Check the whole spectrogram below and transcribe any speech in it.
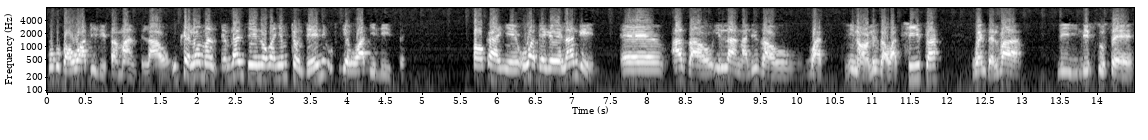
kukuba uwabilise amanzi lawo. Ukhe loo manzi emlanjeni okanye emthonjeni ufike uwabilise. Okanye uwabeke elangeni eh azaw ilanga lizawwa you know lizawatshisa ukwenzela uba li- lisuse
